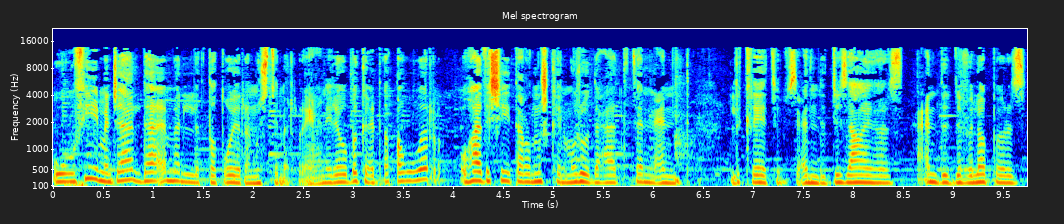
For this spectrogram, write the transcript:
وفي مجال دائما للتطوير المستمر. يعني لو بقعد أطور وهذا الشيء ترى المشكلة موجودة عادة عند ال creatives عند ال designers عند ال developers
